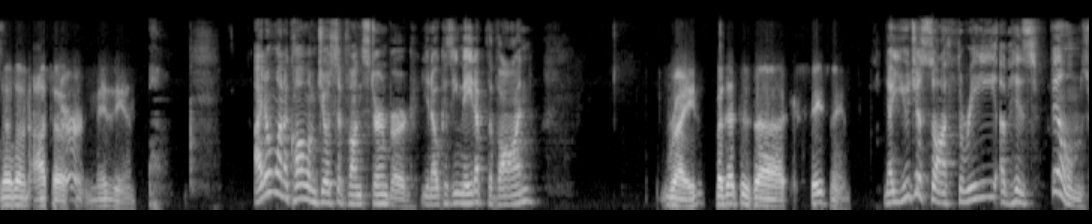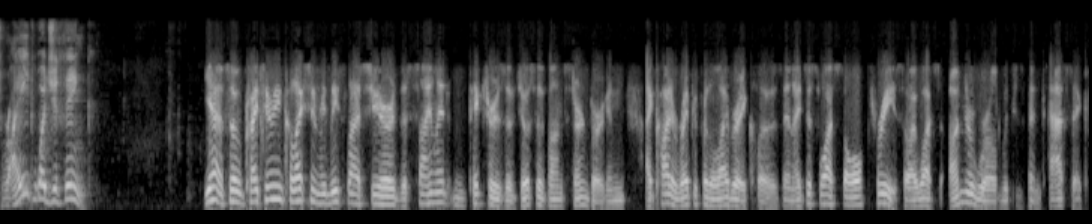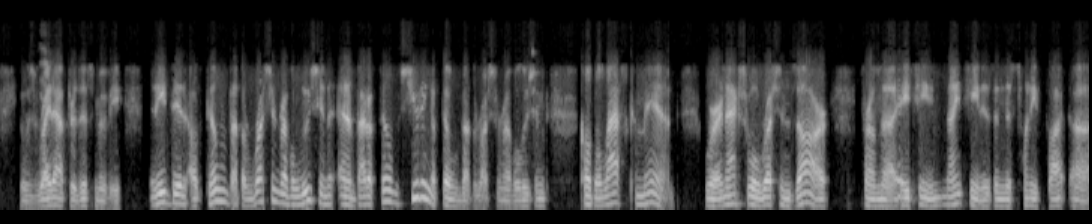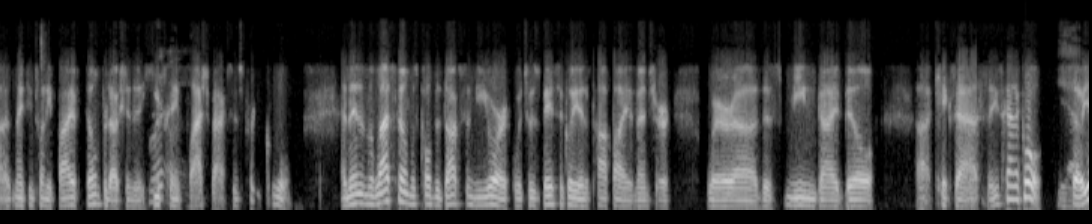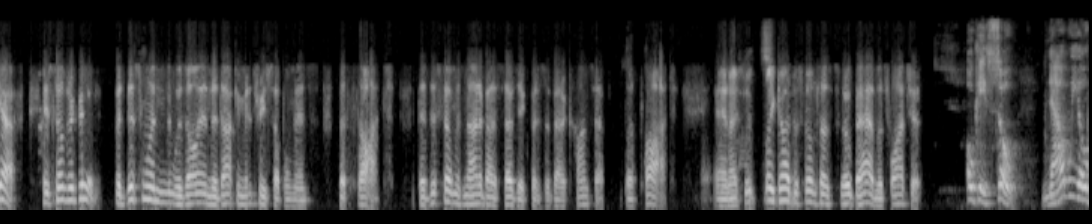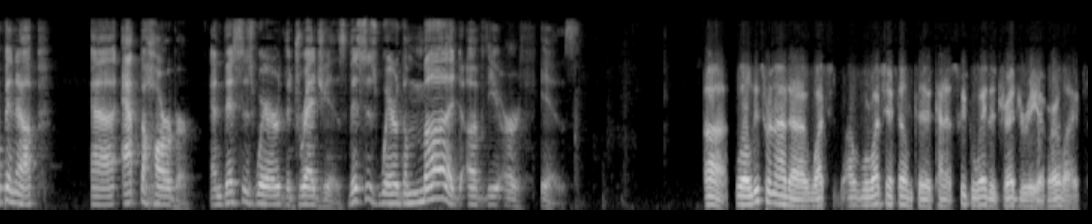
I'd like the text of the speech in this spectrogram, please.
let alone Otto Sure. Midian. I don't want to call him Joseph von Sternberg, you know, because he made up the Von. Right, but that's his uh, stage name. Now, you just saw three of his films, right? What'd you think? Yeah, so Criterion Collection released last year the silent pictures of Joseph von Sternberg, and I caught it right before the library closed, and I just watched all three. So I watched Underworld, which is fantastic. It was right after this movie. And he did a film about the Russian Revolution and about a film shooting a film about the Russian Revolution called The Last Command, where an actual Russian czar from uh, 1819 is in this 25, uh, 1925 film production, and he's saying flashbacks. It's pretty cool. And then the last film was called The Docks of New York, which was basically a Popeye adventure where uh, this mean guy Bill uh, kicks ass. And he's kind of cool. Yeah. So yeah, his films are good. But this one was all in the documentary supplements. The thought that this film is not about a subject, but it's about a concept. The thought. And I said, my God, this film sounds so bad. Let's watch it. Okay, so now we open up uh, at the harbor, and this is where the dredge is. This is where the mud of the earth is. Uh, well, at least we're not uh, watch. Uh, we're watching a film to kind of sweep away the drudgery of our lives.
